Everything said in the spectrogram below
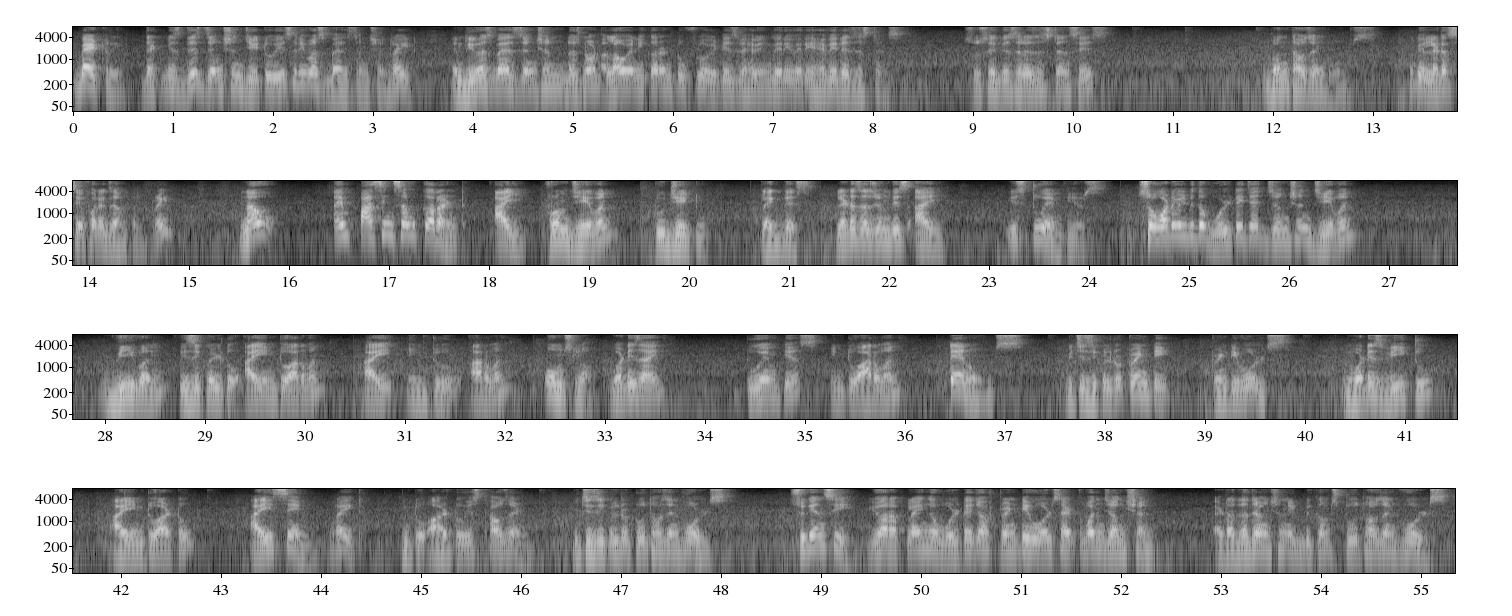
battery. That means this junction J2 is reverse bias junction right? And reverse bias junction does not allow any current to flow. It is having very very heavy resistance. So say this resistance is 1000 ohms. Okay let us say for example right? Now I am passing some current I from J1 to J2 like this. Let us assume this I is 2 amperes. So what will be the voltage at junction J1? V1 is equal to I into R1, I into R1 Ohm's law. What is I? 2 amperes into R1 10 ohms which is equal to 20, 20 volts. And what is V2? I into R2? I is same, right? Into R2 is 1000 which is equal to 2000 volts. So you can see you are applying a voltage of 20 volts at one junction at other junction it becomes 2000 volts.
